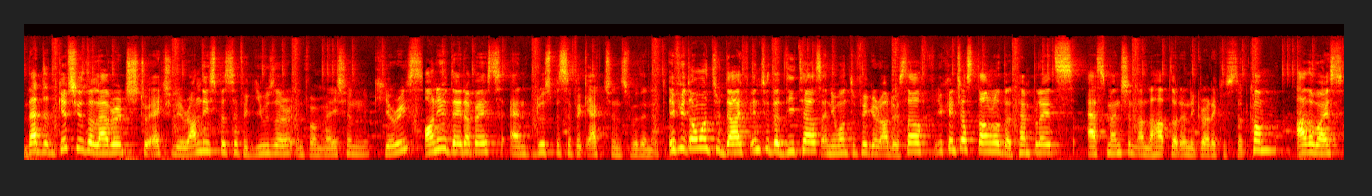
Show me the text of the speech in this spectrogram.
That gives you the leverage to actually run these specific user information queries on your database and do specific actions within it. If you don't want to dive into the details and you want to figure it out yourself, you can just download the templates as mentioned on the hub.integraticus.com. Otherwise,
